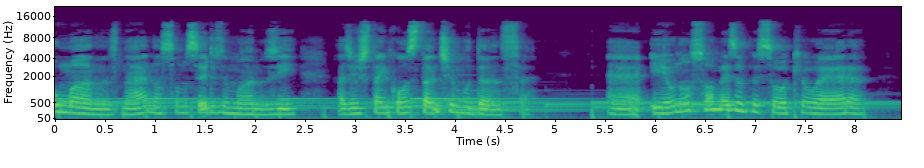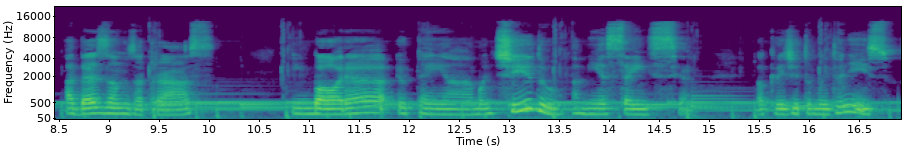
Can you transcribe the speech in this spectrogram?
humanos, né? Nós somos seres humanos e a gente está em constante mudança. É, eu não sou a mesma pessoa que eu era há 10 anos atrás, embora eu tenha mantido a minha essência. Eu acredito muito nisso.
